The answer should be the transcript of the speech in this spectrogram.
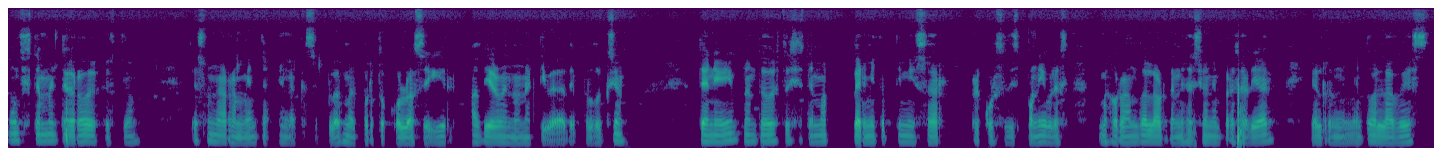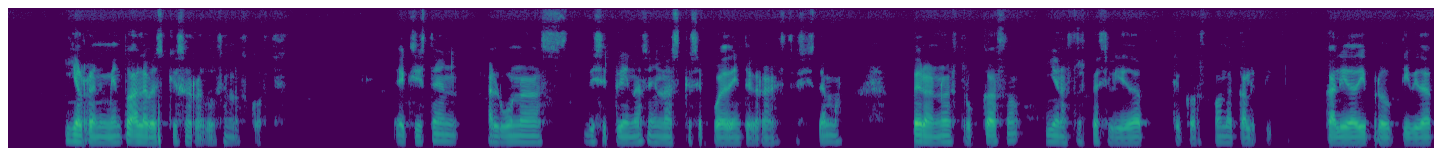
un sistema integrado de gestión es una herramienta en la que se plasma el protocolo a seguir a diario en una actividad de producción. Tener implantado este sistema permite optimizar recursos disponibles, mejorando la organización empresarial y el rendimiento a la vez y el rendimiento a la vez que se reducen los costes. Existen algunas disciplinas en las que se puede integrar este sistema, pero en nuestro caso y en nuestra especialidad que corresponde a calidad y productividad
